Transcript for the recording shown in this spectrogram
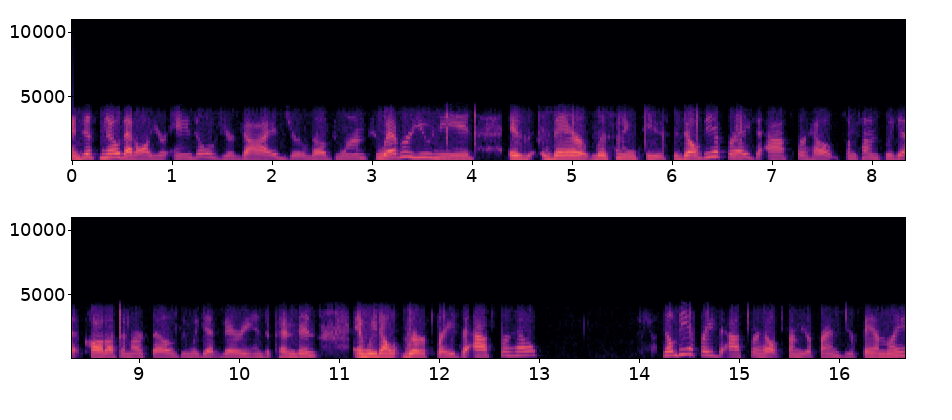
And just know that all your angels, your guides, your loved ones, whoever you need is there listening to you. So don't be afraid to ask for help. Sometimes we get caught up in ourselves and we get very independent and we don't we're afraid to ask for help. Don't be afraid to ask for help from your friends, your family,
